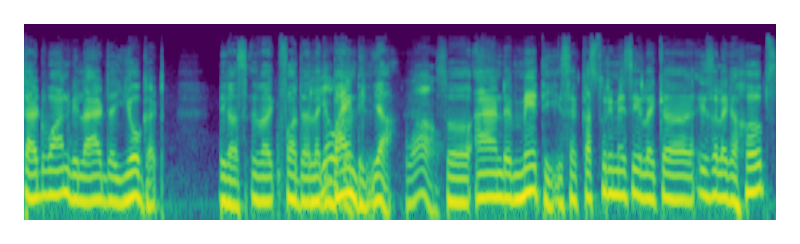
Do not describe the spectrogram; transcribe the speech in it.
that one we'll add the yogurt because uh, like for the like Yogurt. binding, yeah. Wow. So and uh, methi is a kasturi methi like a, is a, like a herbs.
